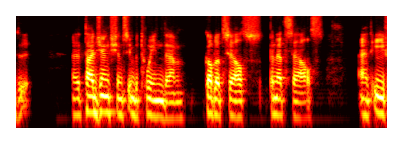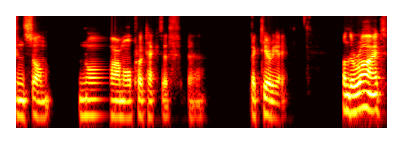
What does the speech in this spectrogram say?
the uh, tight junctions in between them, goblet cells, Paneth cells, and even some normal protective uh, bacteria. On the right,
